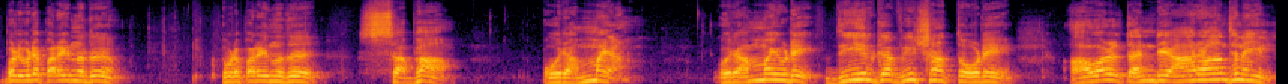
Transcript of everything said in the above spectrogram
ഇപ്പോൾ ഇവിടെ പറയുന്നത് ഇവിടെ പറയുന്നത് സഭ ഒരമ്മയാണ്. ഒരമ്മയുടെ ദീർഘവീക്ഷണത്തോടെ അവൾ തന്റെ ആരാധനയിൽ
